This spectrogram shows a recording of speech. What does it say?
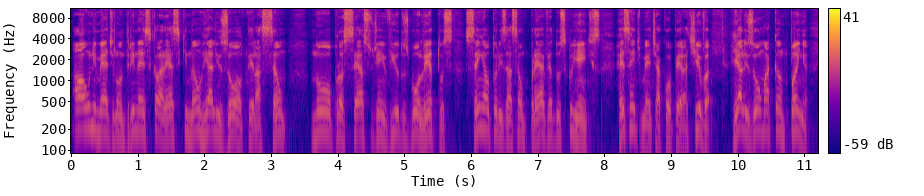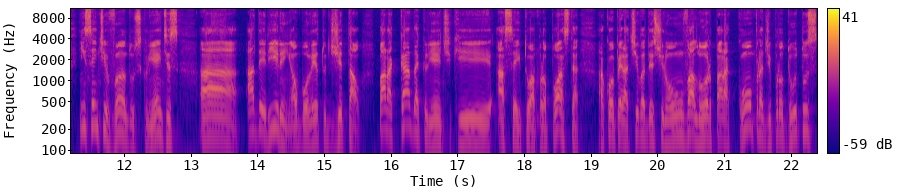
a Unimed Londrina esclarece que não realizou alteração no processo de envio dos boletos sem autorização prévia dos clientes. Recentemente, a cooperativa realizou uma campanha incentivando os clientes a aderirem ao boleto digital. Para cada cliente que aceitou a proposta, a cooperativa destinou um valor para a compra de produtos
